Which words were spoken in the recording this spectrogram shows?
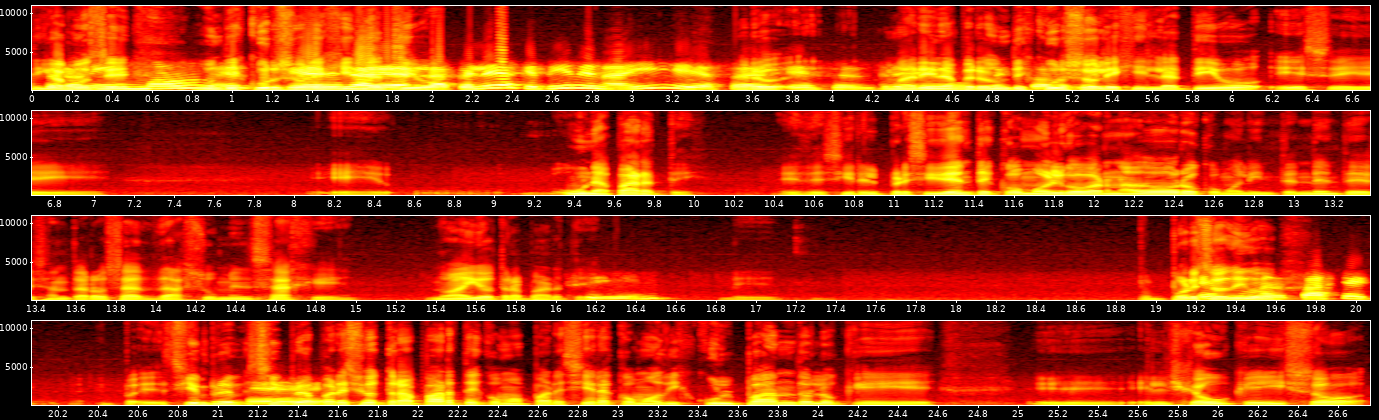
digamos, un discurso legislativo... La, pelea que tienen ahí es, entre Marina, pero un discurso legislativo es una parte. Es decir, el presidente como el gobernador o como el intendente de Santa Rosa da su mensaje. No hay otra parte. Sí. Por eso digo, siempre, siempre eh, aparece otra parte como pareciera como disculpando lo que eh, el show que hizo.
